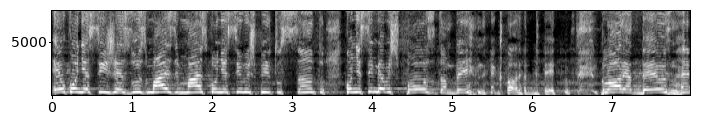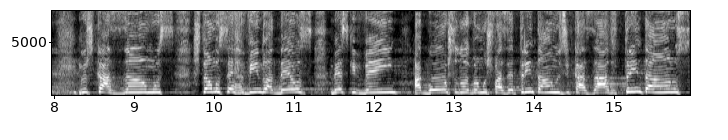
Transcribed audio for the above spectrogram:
Eu conheci Jesus mais mais e mais, conheci o Espírito Santo, conheci meu esposo também, né? Glória a Deus. Glória a Deus, né? Nos casamos, estamos servindo a Deus. Mês que vem, agosto, nós vamos fazer 30 anos de casados, 30 anos,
